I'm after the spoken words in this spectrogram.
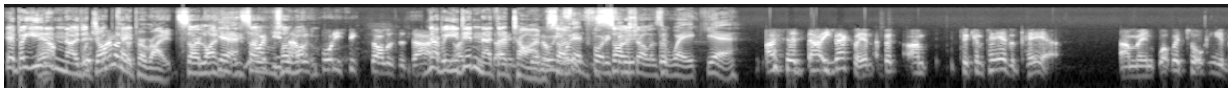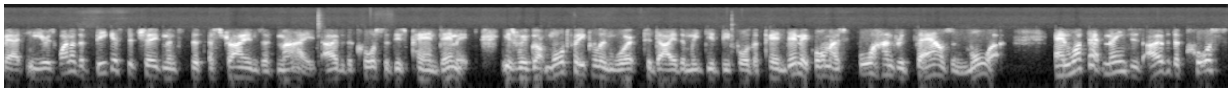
yeah, but you Now, didn't know the with the- JobKeeper rate. So like, Yeah. so no, I did so know what? it was forty-six dollars a day. No, but you I didn't at that time, instead Well, of you so- said forty-six dollars a week. Yeah. I said no, exactly, but um, to compare the pair, I mean, what we're talking about here is one of the biggest achievements that Australians have made over the course of this pandemic. Is we've got more people in work today than we did before the pandemic, almost four hundred thousand more. And what that means is over the course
